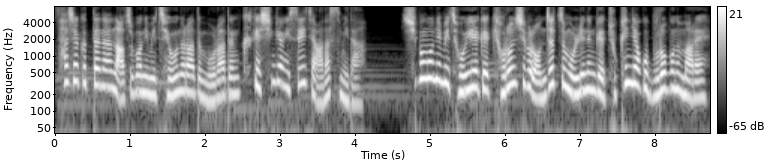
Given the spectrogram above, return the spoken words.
사실 그때는 아주버님이 재혼을 하든 뭘 하든 크게 신경이 쓰이지 않았습니다. 시부모님이 저희에게 결혼식을 언제쯤 올리는 게 좋겠냐고 물어보는 말에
